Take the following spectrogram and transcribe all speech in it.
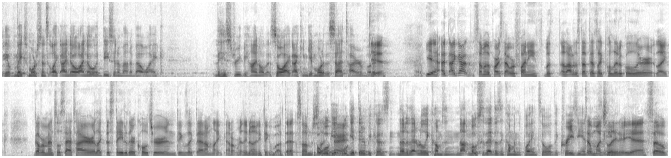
it makes more sense. Like, I know, I know a decent amount about like the history behind all that, so I, I can get more of the satire. But yeah. Yeah, I, I got some of the parts that were funny, but a lot of the stuff that's like political or like governmental satire, like the state of their culture and things like that. I'm like, I don't really know anything about that, so I'm just. But like, we'll get we'll get there because none of that really comes in. Not most of that doesn't come into play until the crazy ending. Until much scene. later, yeah. So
